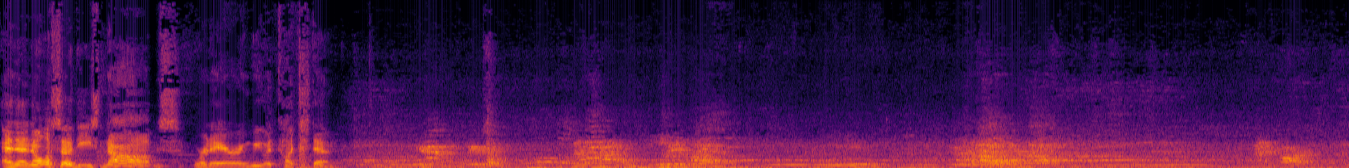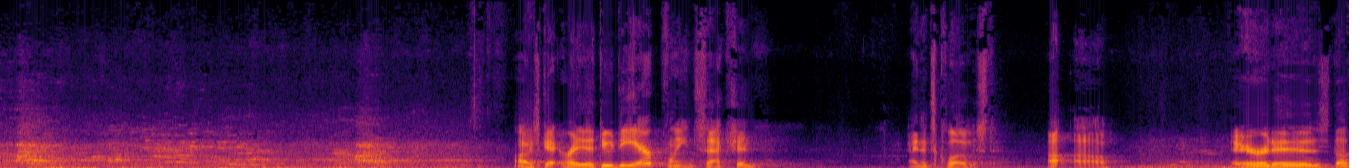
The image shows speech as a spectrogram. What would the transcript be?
And then also these knobs were there, and we would touch them. I was getting ready to do the airplane section, and it's closed. Uh oh. There it is, the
